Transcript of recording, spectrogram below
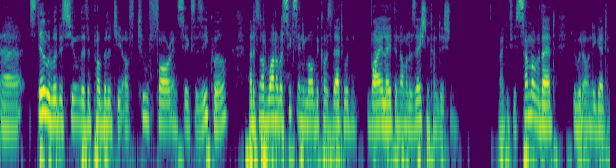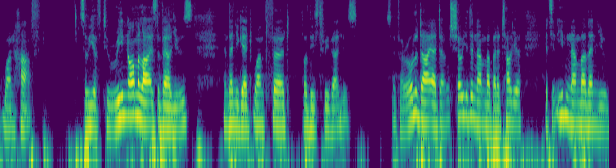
Uh, still we would assume that the probability of 2, 4 and 6 is equal, but it's not 1 over 6 anymore because that would violate the normalization condition. Right? If you sum over that, you would only get 1 half. So you have to renormalize the values, and then you get one third for these three values. So if I roll a die, I don't show you the number, but I tell you it's an even number, then you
